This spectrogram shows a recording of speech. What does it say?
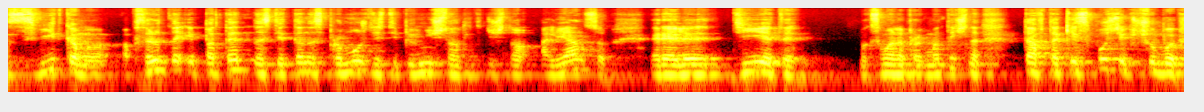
свідком абсолютної іпатентності та неспроможності Північно-Атлантичного альянсу реалі... діяти максимально прагматично та в такий спосіб, щоб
